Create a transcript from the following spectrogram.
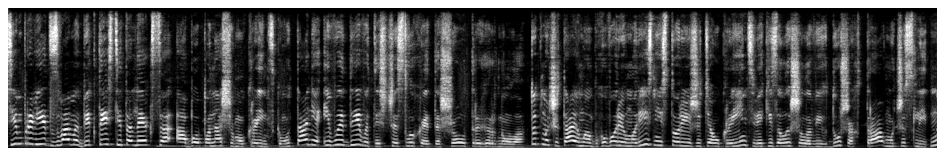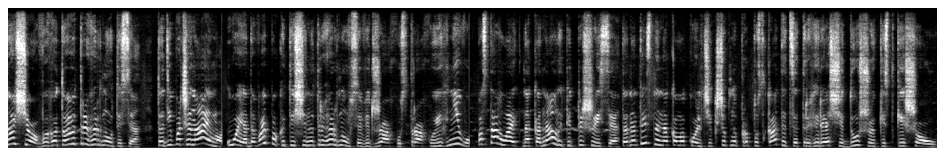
Всім привіт! З вами Бік Тесті та Лекса або по-нашому українському Таня, і ви дивитесь чи слухаєте шоу Тригернула. Тут ми читаємо обговорюємо різні історії життя українців, які залишили в їх душах травму чи слід. Ну що, ви готові тригернутися? Тоді починаємо. Ой, а давай, поки ти ще не тригернувся від жаху, страху і гніву, постав лайк на канал і підпишися. Та натисни на колокольчик, щоб не пропускати це тригеряще душу і кістки шоу.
